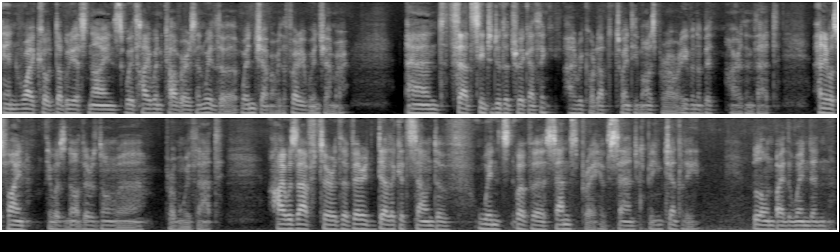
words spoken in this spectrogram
in Rycote WS9s with high wind covers and with a windjammer, with a Ferry windjammer. And that seemed to do the trick. I think I recorded up to 20 miles per hour, even a bit higher than that. And it was fine. It was no, there was no uh, problem with that. I was after the very delicate sound of wind, of uh, sand spray, of sand just being gently blown by the wind and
